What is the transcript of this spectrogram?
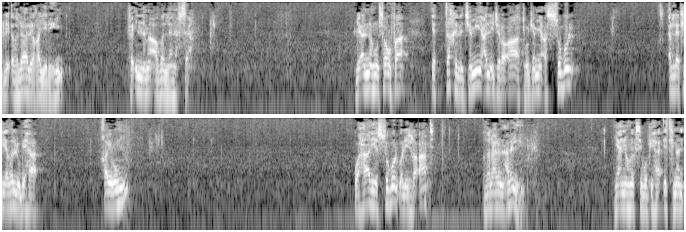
لإضلال غيره فإنما أضل نفسه. لأنه سوف يتخذ جميع الإجراءات وجميع السبل التي يضل بها خيره وهذه السبل والإجراءات ضلال عليهم لأنه يكسب بها إثما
